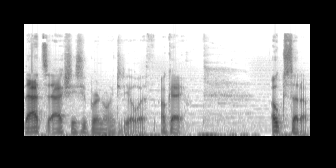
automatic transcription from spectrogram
that's actually super annoying to deal with. Okay. Oak setup.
